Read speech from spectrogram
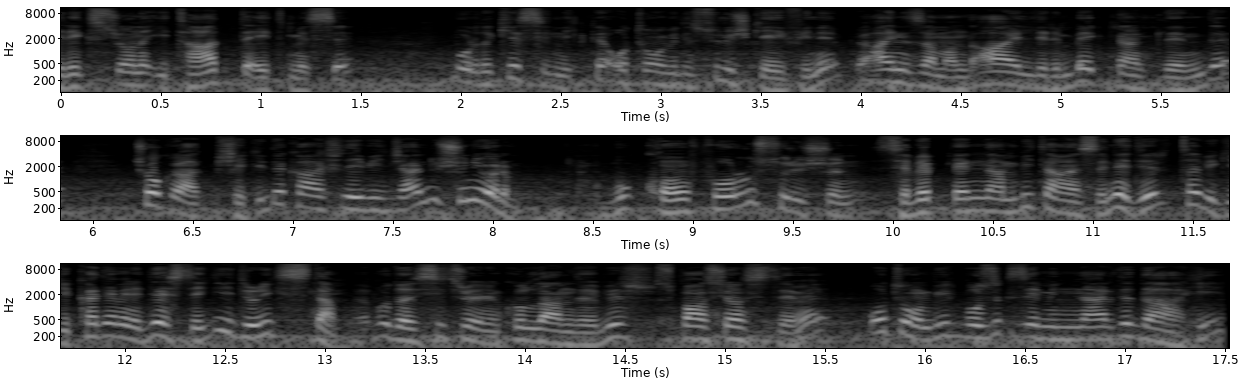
direksiyona itaat de etmesi burada kesinlikle otomobilin sürüş keyfini ve aynı zamanda ailelerin beklentilerini de çok rahat bir şekilde karşılayabileceğini düşünüyorum. Bu konforlu sürüşün sebeplerinden bir tanesi nedir? Tabii ki kademeli destekli hidrolik sistem. Bu da Citroen'in kullandığı bir süspansiyon sistemi. Otomobil bozuk zeminlerde dahi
